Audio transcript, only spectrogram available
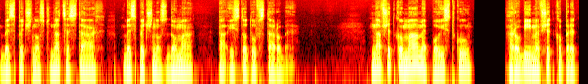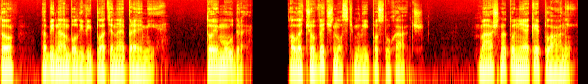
bezpečnosť na cestách, bezpečnosť doma a istotu v starobe. Na všetko máme poistku a robíme všetko preto, aby nám boli vyplatené prémie. To je múdre. Ale čo väčnosť, milý poslucháč? Máš na to nejaké plány?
